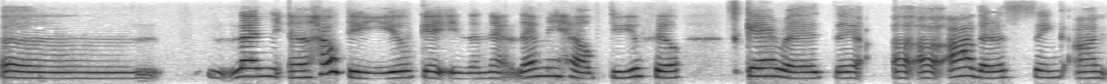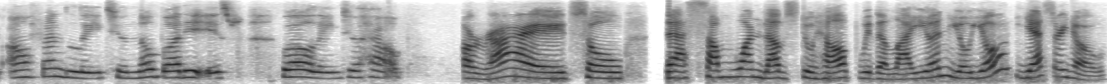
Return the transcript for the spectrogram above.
Uh, let me. Uh, how did you get in the net? Let me help. Do you feel scared? The uh, uh, others think I'm unfriendly to Nobody is willing to help. All right. So, does someone loves to help with the lion, Yo-Yo? Yes or no?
